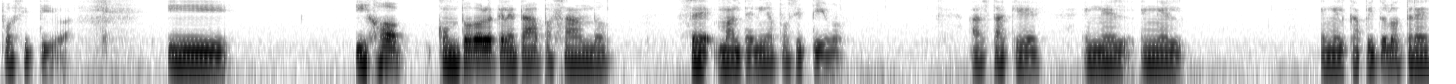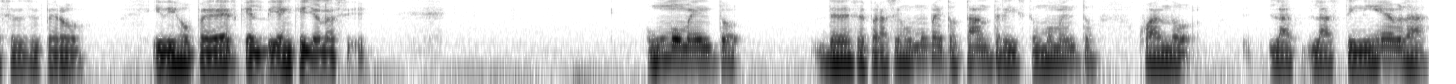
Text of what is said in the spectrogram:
positiva. Y, y Job, con todo lo que le estaba pasando, se mantenía positivo. Hasta que en el, en el, en el capítulo 3 se desesperó y dijo, perezca el día en que yo nací. Un momento de desesperación, un momento tan triste, un momento cuando las tinieblas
